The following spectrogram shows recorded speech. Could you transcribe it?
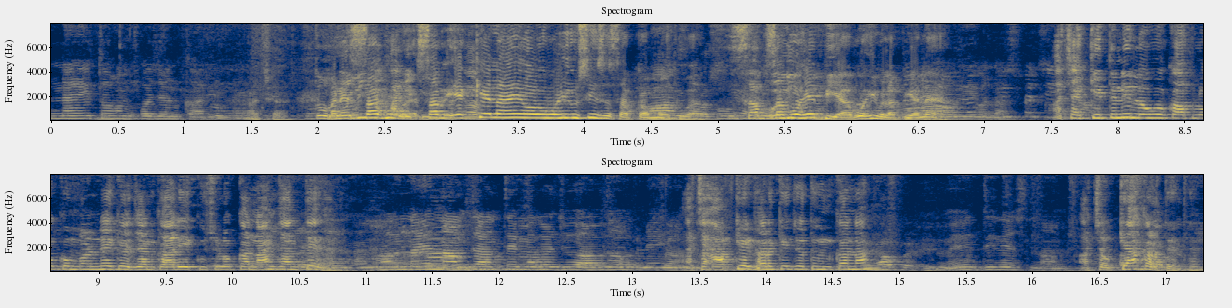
नहीं तो हमको जानकारी नहीं। अच्छा। तो मैंने सब सब एक लाए और वही उसी से सबका मौत हुआ। सब- सब सब वही पिया वही वाला पिया ना? अच्छा कितने लोगों को आप लोग को मरने की जानकारी है? कुछ लोग का नाम जानते हैं? हम नहीं नाम जानते मगर जो आप लोग जानते अच्छा आपके घर के जो थे उनका नाम? दिनेश नाम अच्छा क्या करते थे?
